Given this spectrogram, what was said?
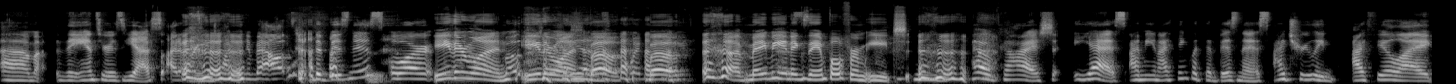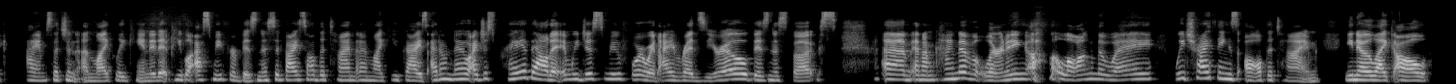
Um, the answer is yes. I don't. Are you talking about the business or either one? Both? Either one. Yeah. Both. Both. Maybe an example from each. oh gosh, yes. I mean, I think with the business, I truly, I feel like I am such an unlikely candidate. People ask me for business advice all the time, and I'm like, you guys, I don't know. I just pray about it, and we just move forward. I've read zero business books, um, and I'm kind of learning along the way. We try things all the time. You know, like I'll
